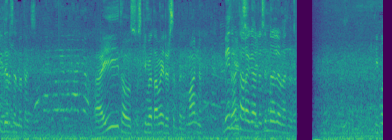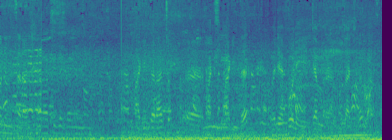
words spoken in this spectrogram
ሊደርሰን ነው ታክሲ። አይ ተው፣ እሱ እስኪመጣማ ይደርስብናል። ማነው ቤት ምን ታደርጋለህ? ዝም ብለህ ለምን አትሄድም? ቴኳንዶ ምን ትሰራለህ? አግኝተናቸው ታክሲ አግኝተን ወደ ቦሌ ጀምረናል ጉዟችንን ማለት ነው።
